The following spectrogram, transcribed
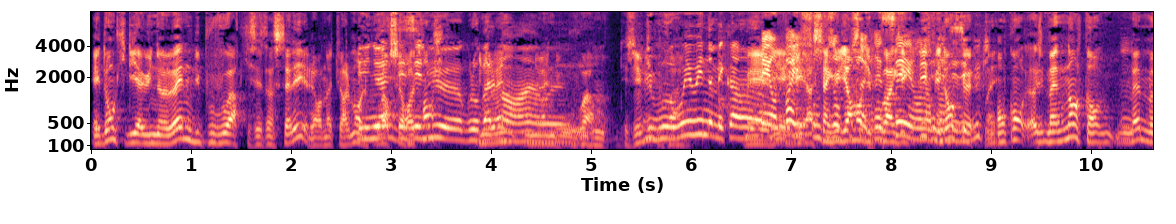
Et donc, il y a une haine du pouvoir qui s'est installée. Alors, naturellement, le pouvoir se retranche. élus, euh, globalement, Une haine- hein, une haine euh, du pouvoir des élus. Oui, oui, non, mais quand. mais, on ils sont singulièrement du pouvoir exécutif. Et donc, des on maintenant, quand même,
